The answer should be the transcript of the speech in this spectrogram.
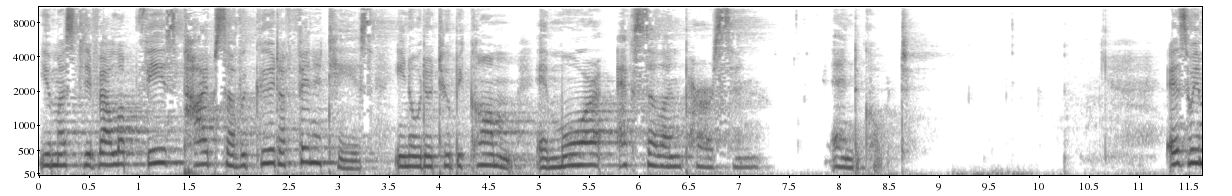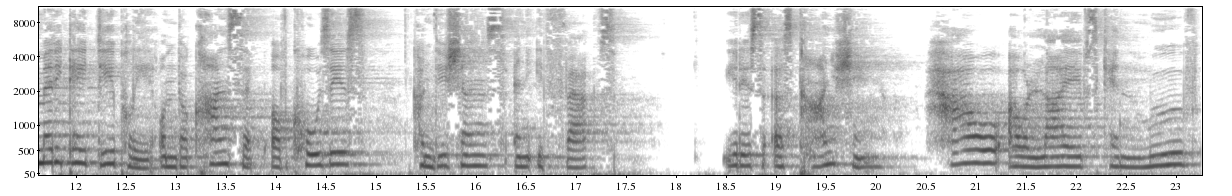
You must develop these types of good affinities in order to become a more excellent person. End quote. As we meditate deeply on the concept of causes, conditions, and effects, it is astonishing how our lives can move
